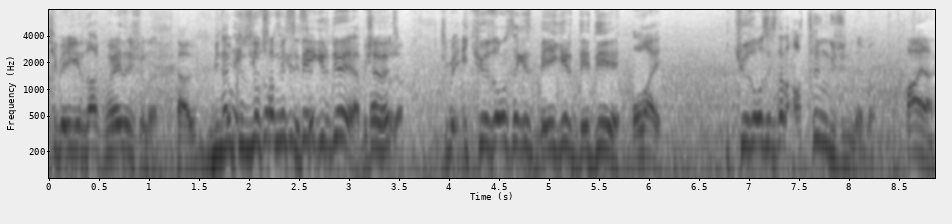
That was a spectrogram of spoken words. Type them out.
2 beygir daha koyaydın şunu. Ya Hani 1995 218 cc. beygir diyor ya bir şey Evet. soracağım. Şimdi 218 beygir dediği olay 218 tane atın gücünde mi? Aynen.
